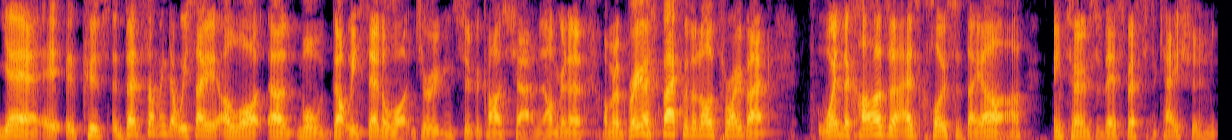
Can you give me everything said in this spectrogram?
Yeah, because that's something that we say a lot. Uh, well, that we said a lot during Supercars chat, and I'm gonna I'm gonna bring us back with an old throwback. When the cars are as close as they are in terms of their specification,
